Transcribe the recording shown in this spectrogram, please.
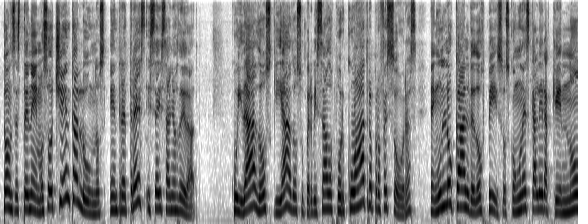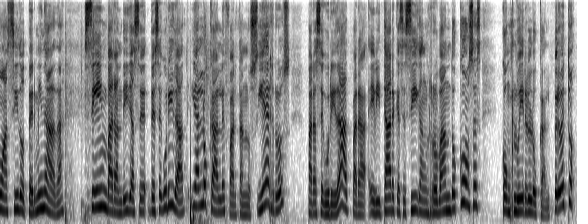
Entonces tenemos 80 alumnos entre 3 y 6 años de edad, cuidados, guiados, supervisados por cuatro profesoras en un local de dos pisos con una escalera que no ha sido terminada, sin barandillas de seguridad y al local le faltan los cierros para seguridad, para evitar que se sigan robando cosas concluir el local. Pero esto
